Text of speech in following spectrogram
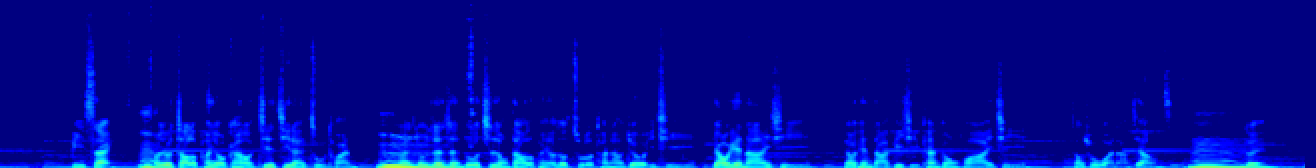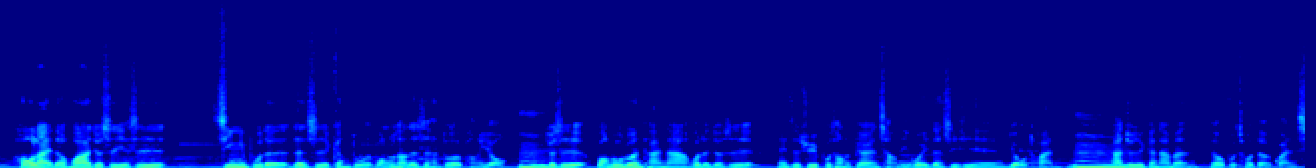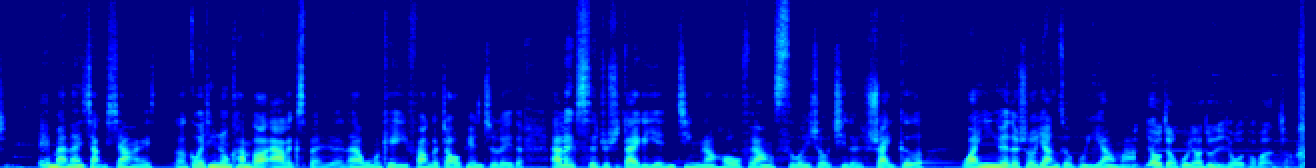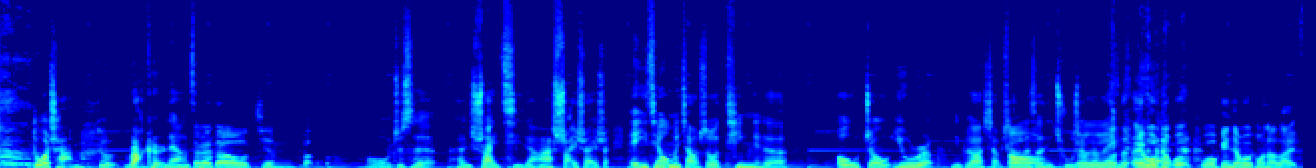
比赛，然后就找了朋友刚好借机来组团，嗯，然后就认识很多志同道合的朋友，就组了团，然后就一起表演啊，一起聊天打屁，一起看动画，一起到处玩啊，这样子。嗯，对。后来的话就是也是进一步的认识更多网络上认识很多的朋友，嗯，就是网络论坛啊，或者就是每次去不同的表演场地会认识一些友团，嗯，那就是跟他们都有不错的关系。哎、欸，蛮难想象哎，呃，各位听众看不到 Alex 本人，哎、呃，我们可以放个照片之类的。Alex 就是戴个眼镜，然后非常斯文秀气的帅哥。玩音乐的时候样子有不一样吗？要讲不一样，就是以前我头发很长，多长？就 rocker 那样子，大概到肩膀吧。哦，就是很帅气这样啊，甩甩甩！哎，以前我们小时候听那个欧洲 Europe，你不知道晓不晓得？那时候你出生了没？那 哎，我看我我跟你讲，我有看过他 live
